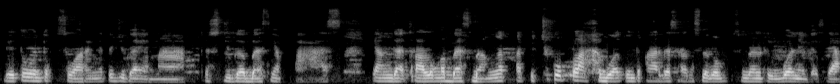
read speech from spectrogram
Dia tuh untuk suaranya tuh juga enak terus juga bassnya pas. Yang nggak terlalu ngebas banget tapi cukup lah buat untuk harga 189 ribuan ya guys ya.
